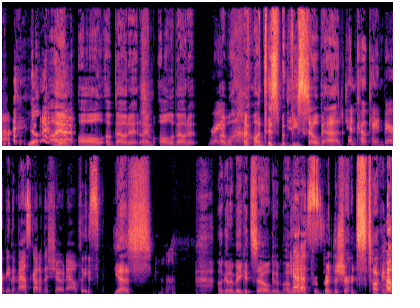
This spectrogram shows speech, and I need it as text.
shirt. Yeah. i am all about it i am all about it Right. i want i want this movie so bad Can Cocaine Bear be the mascot of the show now, please? yes i'm gonna make it so i'm gonna i'm Yes. gonna pr- print the shirts talking Cocaine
